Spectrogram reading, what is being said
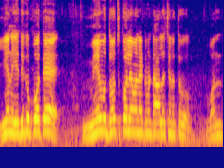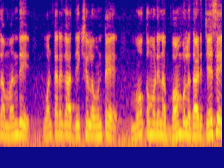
ఈయన ఎదిగిపోతే మేము దోచుకోలేమనేటువంటి ఆలోచనతో వంద మంది ఒంటరిగా దీక్షలో ఉంటే మోకముడిన బాంబులు దాడి చేసి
